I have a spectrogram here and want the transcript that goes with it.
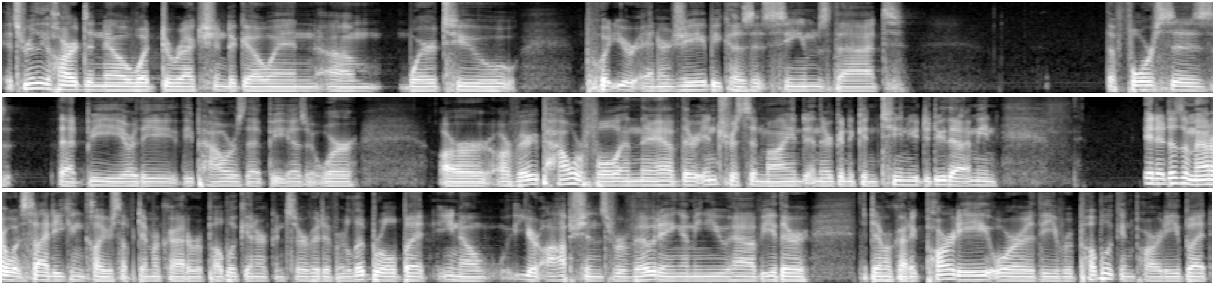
it's really hard to know what direction to go in, um, where to put your energy, because it seems that the forces that be, or the, the powers that be, as it were, are, are very powerful and they have their interests in mind and they're going to continue to do that. I mean, and it doesn't matter what side you can call yourself Democrat or Republican or conservative or liberal, but you know your options for voting. I mean, you have either the Democratic Party or the Republican Party, but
